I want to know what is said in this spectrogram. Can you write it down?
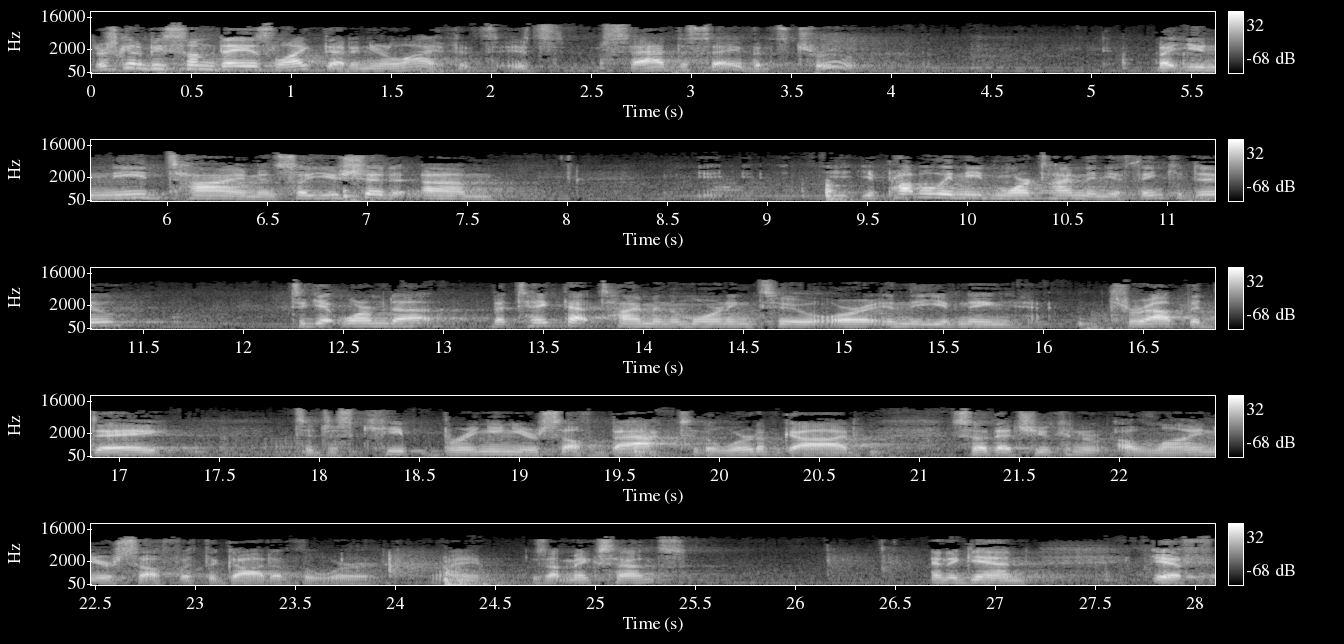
There's going to be some days like that in your life. It's, it's sad to say, but it's true. But you need time, and so you should, um, you probably need more time than you think you do to get warmed up. But take that time in the morning too, or in the evening throughout the day to just keep bringing yourself back to the Word of God so that you can align yourself with the God of the Word, right? Does that make sense? And again, if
